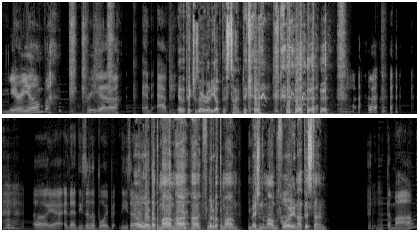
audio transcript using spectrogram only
Miriam, Priya, and Abby. yeah, the pictures are already up this time, dickhead. oh yeah, and then these are the boy. ba- These are. Oh, what about the mom, huh? Huh? What about the mom? You mentioned the mom before, not this time. The mom?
